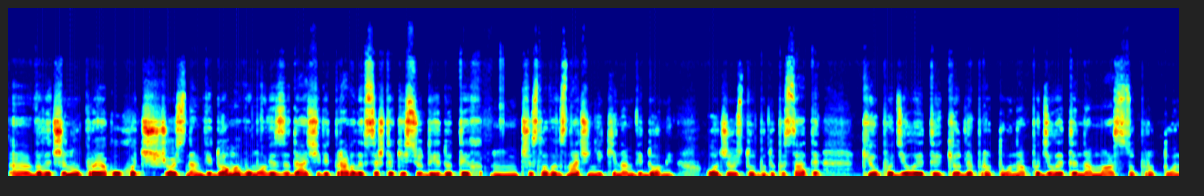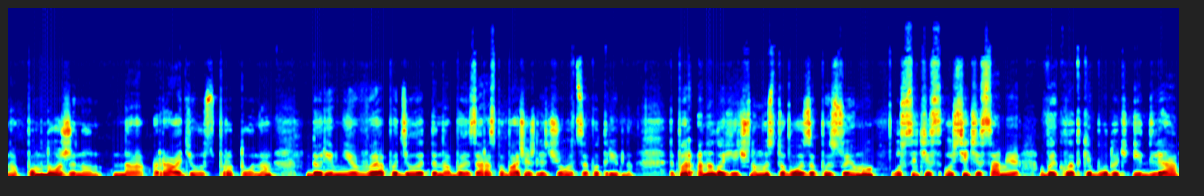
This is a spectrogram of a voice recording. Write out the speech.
е, величину, про яку хоч щось нам відомо в умові задачі, відправили все ж таки сюди, до тих числових значень, які нам відомі. Отже, ось тут буду писати Q поділити Q для протона, поділити на масу протона, помножену на радіус протона, дорівнює V поділити на B. Зараз побачиш, для чого це потрібно. Тепер аналогічно ми з тобою записуємо усі ті, усі ті самі викладки будуть і для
